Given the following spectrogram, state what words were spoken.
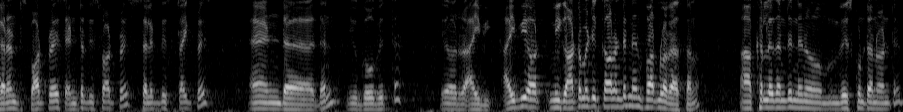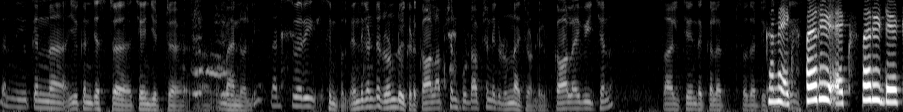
current spot price enter the spot price select the strike price and then you go with your IV IV మీకు ఆటోమేటిక్ కావాలంటే నేను ఫార్ములా రాస్తాను. అక్కర్లేదంటే నేను వేసుకుంటాను అంటే then you can you can just change it manually that's very simple ఎందుకంటే రెండు ఇక్కడ కాల్ ఆప్షన్ పుట్ ఆప్షన్ ఇక్కడ ఉన్నాయి చూడండి. ఇక్కడ కాల్ ఐవి ఇచ్చాను. So I change the colour so that కానీ ఎక్స్పైరీ ఎక్స్పైరీ డేట్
